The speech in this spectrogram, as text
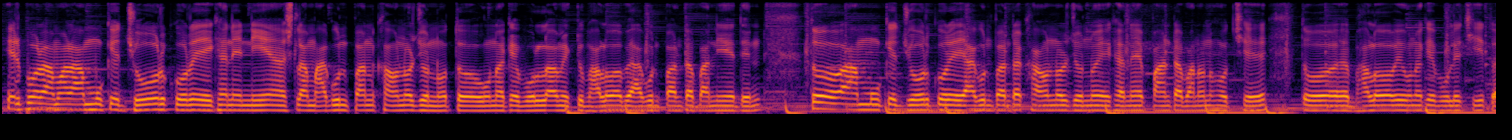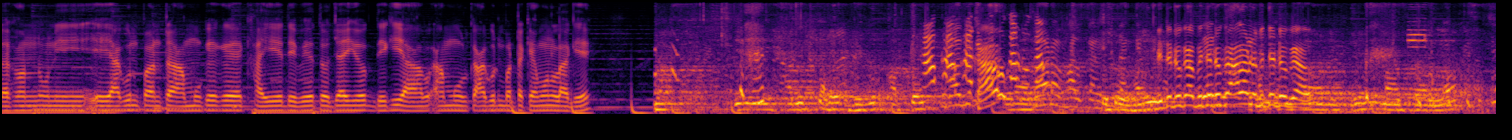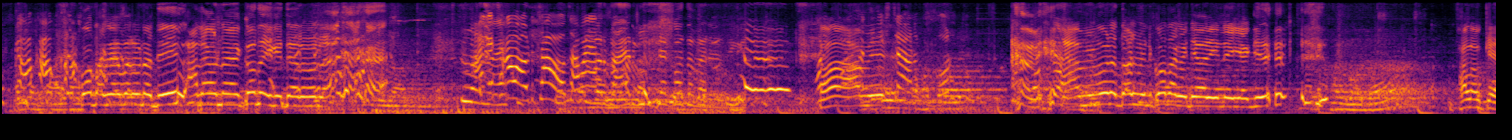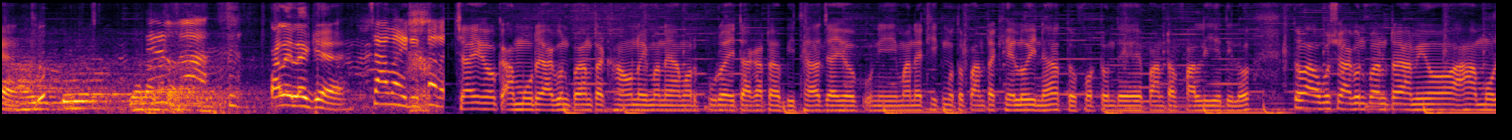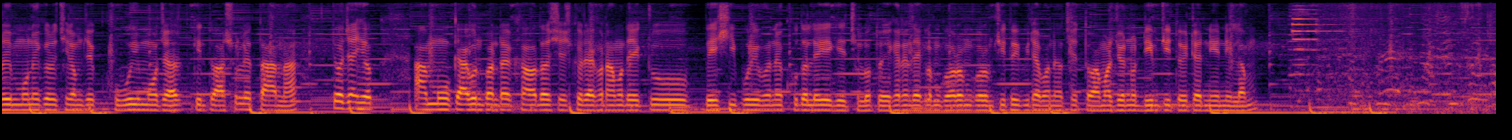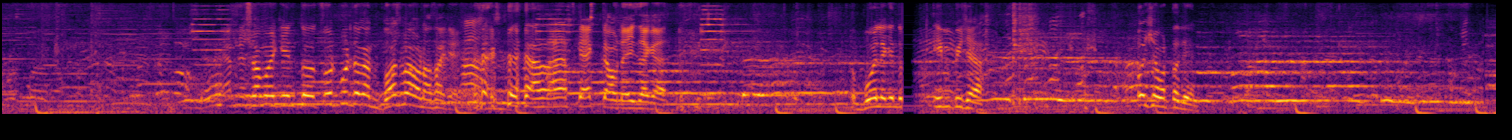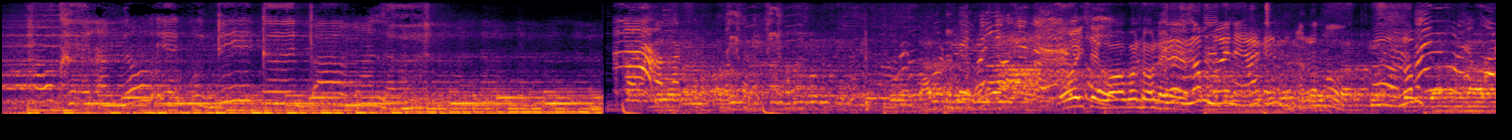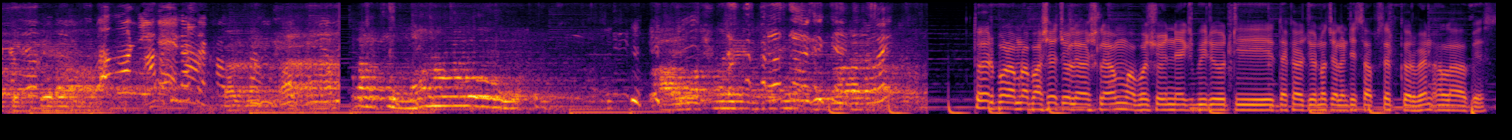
এরপর আমার আম্মুকে জোর করে এখানে নিয়ে আসলাম আগুন পান খাওয়ানোর জন্য তো ওনাকে বললাম একটু ভালোভাবে আগুন পানটা বানিয়ে দেন তো আম্মুকে জোর করে আগুন পানটা খাওয়ানোর জন্য এখানে পানটা বানানো হচ্ছে তো ভালোভাবে ওনাকে বলেছি তো এখন উনি এই আগুন পানটা আম্মুকে খাইয়ে দেবে তো যাই হোক দেখি আম্মুর আগুন পানটা কেমন লাগে ঢুকাও ভিতরে ঢুকাও ভিতরে ঢুকাও আলো না ভিতরে ঢুকাও কথা কয়ে পারব না দে আধা ঘণ্টা কথাই খেতে পারব না আমি আমি মনে দশ মিনিট কথা কইতে পারি নাই ভালো কে? পালাইলে কে যাই হোক আম্মুরে আগুন পানটা খাওয়ানোই মানে আমার পুরাই টাকাটা বৃথা। যাই হোক উনি মানে ঠিক মতো পানটা খেলোই না তো ফটন দিয়ে পানটা ফালিয়ে দিল। তো অবশ্যই আগুন পানটা আমিও আহামরি মনে করেছিলাম যে খুবই মজার কিন্তু আসলে তা না। তো যাই হোক আম্মুকে আগুন পানটা খাওয়া দাওয়া শেষ করে এখন আমাদের একটু বেশি পরিমাণে ক্ষুদা লেগে গিয়েছিল। তো এখানে দেখলাম গরম গরম চিতই পিঠা বানাচ্ছে তো আমার জন্য ডিম চিতইটা নিয়ে নিলাম। এমনি সময় কিন্তু চোটপুর দোকান দশ বারো না থাকে। আজকে একটাও নেই জায়গা বইলে কিন্তু ইম পিঠা। ওই সবটা দেন। How could লবণ তো এরপর আমরা বাসায় চলে আসলাম। অবশ্যই নেক্সট ভিডিওটি দেখার জন্য চ্যানেলটি সাবস্ক্রাইব করবেন। আল্লাহ হাফেজ।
